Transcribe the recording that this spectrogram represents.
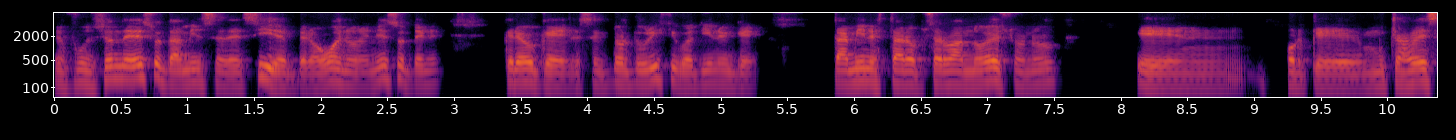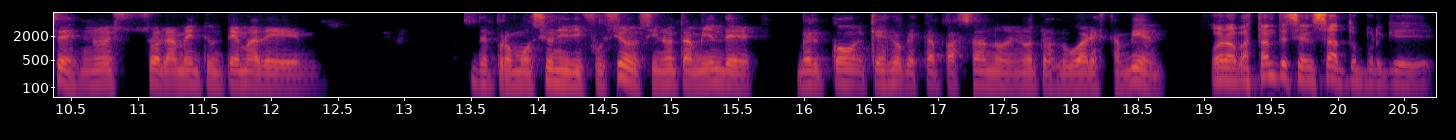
En función de eso también se decide, pero bueno, en eso creo que el sector turístico tiene que también estar observando eso, ¿no? porque muchas veces no es solamente un tema de promoción y difusión, sino también de ver qué es lo que está pasando en otros lugares también. Bueno, bastante sensato porque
